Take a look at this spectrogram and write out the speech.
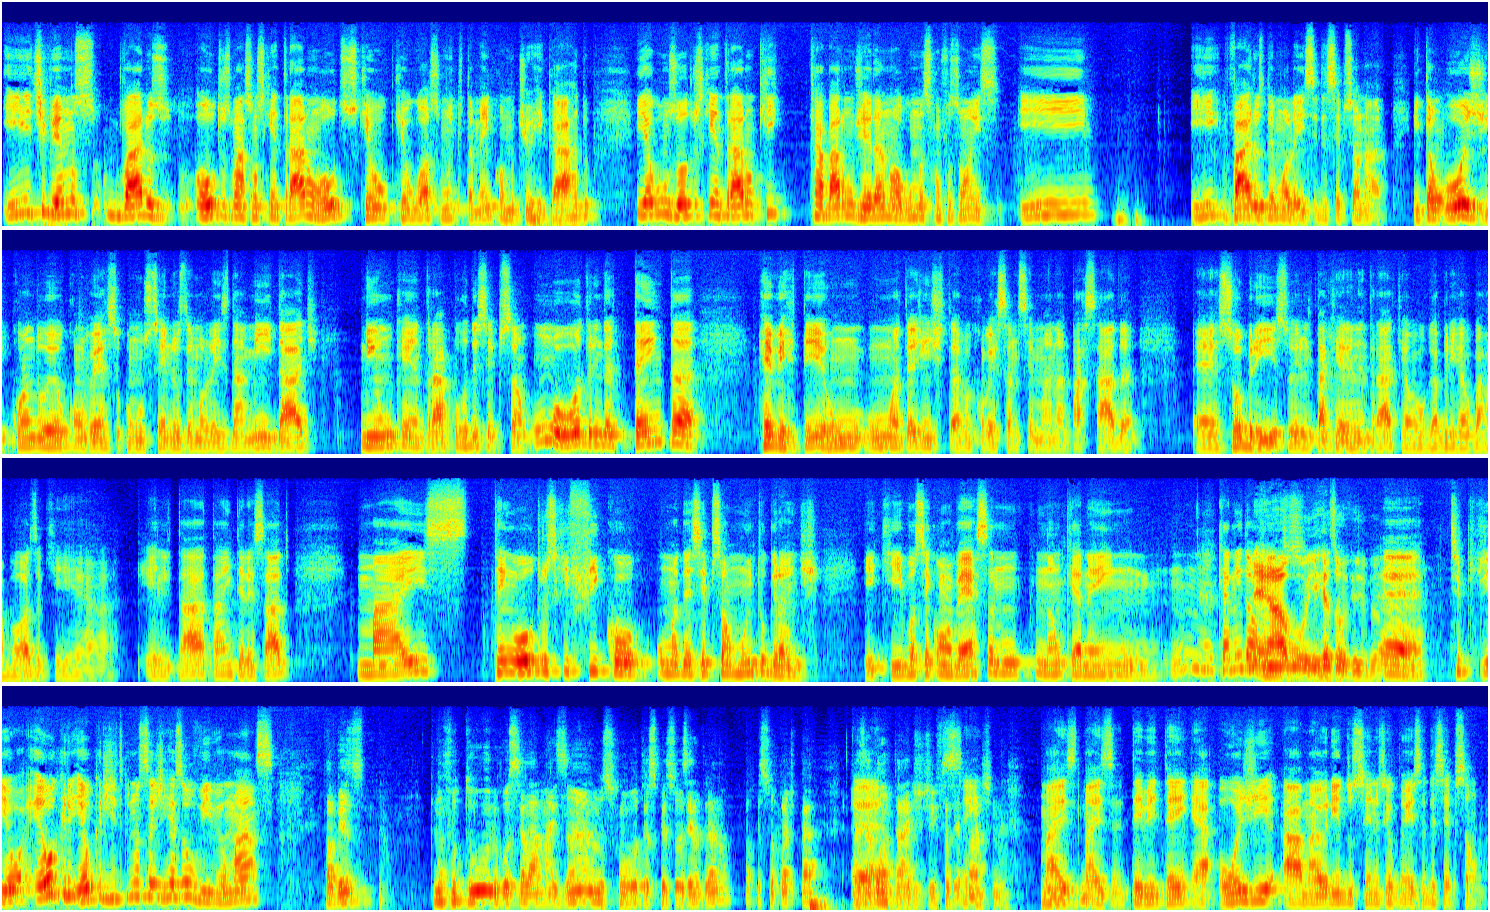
E tivemos vários outros maçons que entraram, outros que eu, que eu gosto muito também, como o tio Ricardo, e alguns outros que entraram que acabaram gerando algumas confusões e, e vários demolês se decepcionaram. Então hoje, quando eu converso com os sêniores demolês da minha idade, nenhum quer entrar por decepção. Um ou outro ainda tenta reverter, um, um até a gente estava conversando semana passada, é, sobre isso, ele tá querendo entrar, que é o Gabriel Barbosa, que é, ele tá, tá interessado, mas tem outros que ficou uma decepção muito grande e que você conversa não, não quer nem não quer nem dar É algo irresolvível. É, tipo, eu, eu, eu acredito que não seja resolvível, mas Talvez no futuro, você lá mais anos, com outras pessoas entrando, a pessoa pode ficar mais É, à vontade de fazer sim. parte, né? Mas, mas teve tem, é, hoje a maioria dos sênios que eu conheço é decepção.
